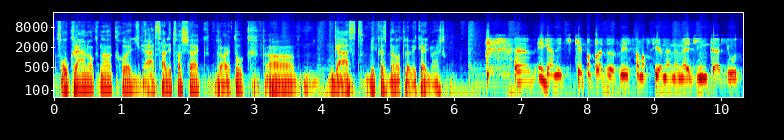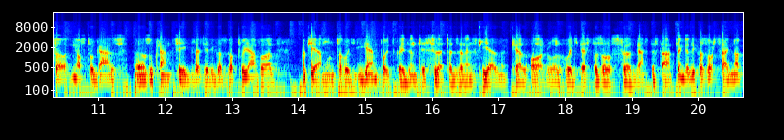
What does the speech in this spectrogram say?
az ukránoknak, hogy átszállíthassák rajtuk a gázt, miközben ott lövik egymást? Igen, így két nap ezelőtt néztem a CNN-en egy interjút a Naftogáz, az ukrán cég vezérigazgatójával, aki elmondta, hogy igen, politikai döntés született Zelenszky elnökkel arról, hogy ezt az orosz földgázt ezt átengedik az országnak.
